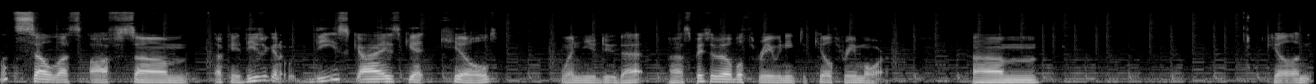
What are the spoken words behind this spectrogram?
Let's sell us off some Okay, these are gonna these guys get killed when you do that. Uh, space available three. We need to kill three more. Um, kill an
